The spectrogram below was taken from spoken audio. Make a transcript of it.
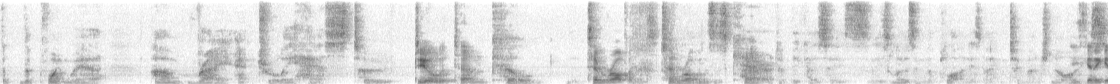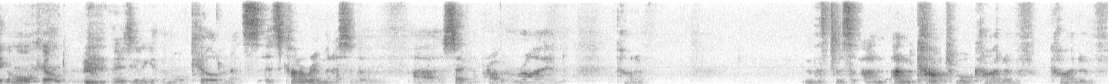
the the point where um, Ray actually has to deal with Tim kill Tim Robbins. Tim Robbins' is character because he's he's losing the plot and he's making too much noise. He's going to get them all killed. he's going to get them all killed, and it's it's kind of reminiscent of uh, Saving Private Ryan, kind of this, this un, uncomfortable kind of kind of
